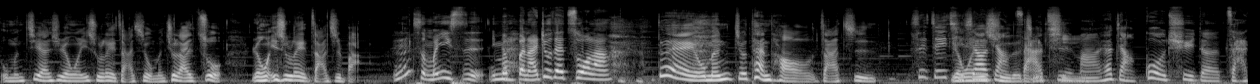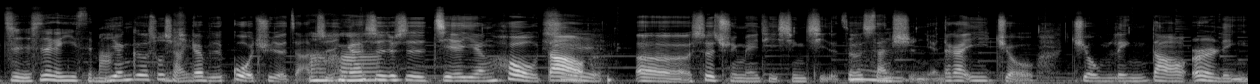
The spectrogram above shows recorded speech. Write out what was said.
我们既然是人文艺术类杂志，我们就来做人文艺术类杂志吧。嗯，什么意思？你们本来就在做啦？对，我们就探讨杂志。所以这一期是要讲杂志吗？要讲过去的杂志是这个意思吗？严格说起来，应该不是过去的杂志，应该是就是解严后到呃社群媒体兴起的这三十年，大概一九九零到二零。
